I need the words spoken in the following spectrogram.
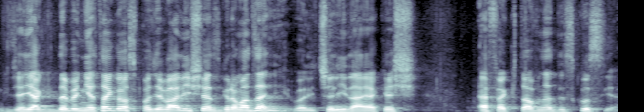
gdzie jak gdyby nie tego spodziewali się zgromadzeni, bo liczyli na jakieś efektowne dyskusje.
